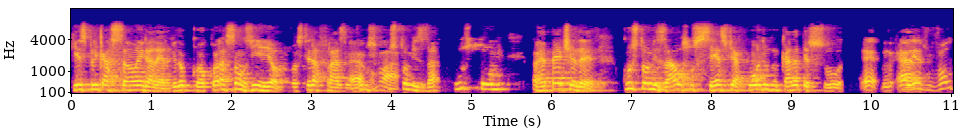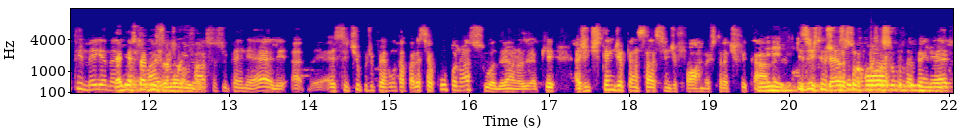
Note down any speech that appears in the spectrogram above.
Que explicação, hein, galera? O coraçãozinho aí, ó. Gostei da frase. É, vamos, vamos customizar. Custom... Repete, André. Customizar o sucesso de acordo com cada pessoa. É, aliás, volta e meia nas, nas lives que eu faço de PNL, esse tipo de pergunta aparece, a culpa não é sua, Adriano, é porque a gente tende a pensar assim de forma estratificada. Sim, Existem os pressupostos da PNL.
